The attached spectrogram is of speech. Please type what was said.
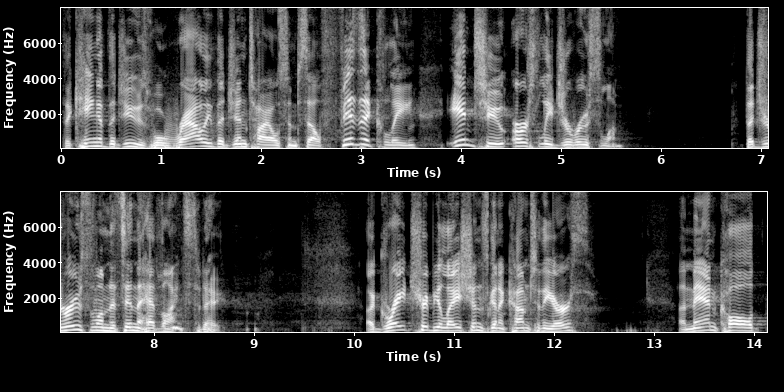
the king of the Jews will rally the Gentiles himself physically into earthly Jerusalem. The Jerusalem that's in the headlines today. A great tribulation is going to come to the earth. A man called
